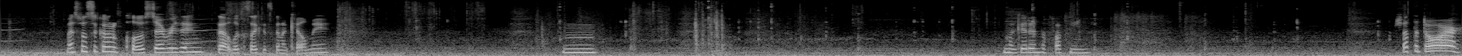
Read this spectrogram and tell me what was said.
Am I supposed to go close to everything that looks like it's gonna kill me? Hmm. I'm gonna get in the fucking. Shut the door!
